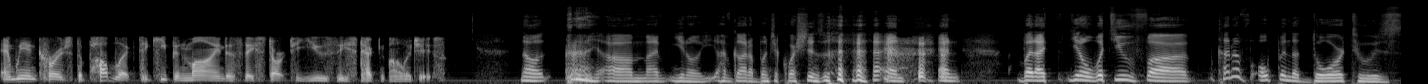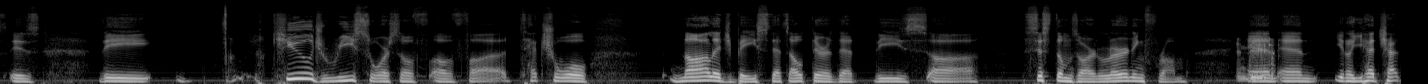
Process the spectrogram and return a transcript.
and we encourage the public to keep in mind as they start to use these technologies. Now, um, I've you know I've got a bunch of questions, and and but I you know what you've uh, kind of opened the door to is is the huge resource of of uh, textual knowledge base that's out there that these uh, systems are learning from. Indeed. And and you know you had Chat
